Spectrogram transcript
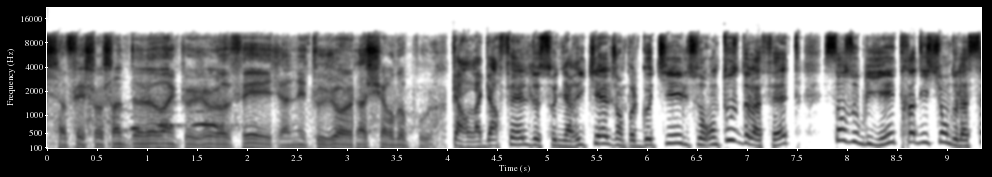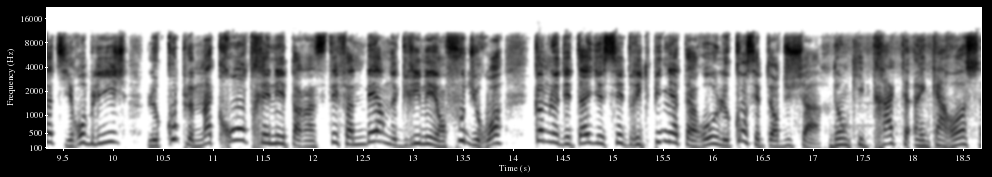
Ça fait 69 ans que je le fais et j'en ai toujours la chair de poule. Karl Lagerfeld, Sonia Riquel, Jean-Paul Gaultier, ils seront tous de la fête. Sans oublier, tradition de la satire oblige, le couple Macron traîné par un Stéphane Bern grimé en fou du roi, comme le détaille Cédric Pignataro, le concepteur du char. Donc il tracte un carrosse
